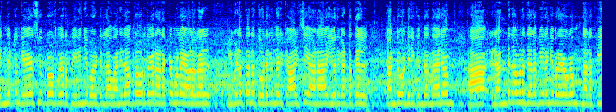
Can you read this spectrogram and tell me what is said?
എന്നിട്ടും കെ എസ് യു പ്രവർത്തകർ പിരിഞ്ഞു പോയിട്ടില്ല. വനിതാ പ്രവർത്തകർ അടക്കമുള്ള ആളുകൾ ഇവിടെ തന്നെ തുടരുന്ന ഒരു കാഴ്ചയാണ് ഈ ഒരു ഘട്ടത്തിൽ കണ്ടുകൊണ്ടിരിക്കുന്നത്. എന്തായാലും രണ്ട് തവണ ജലപീരങ്കി പ്രയോഗം നടത്തി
